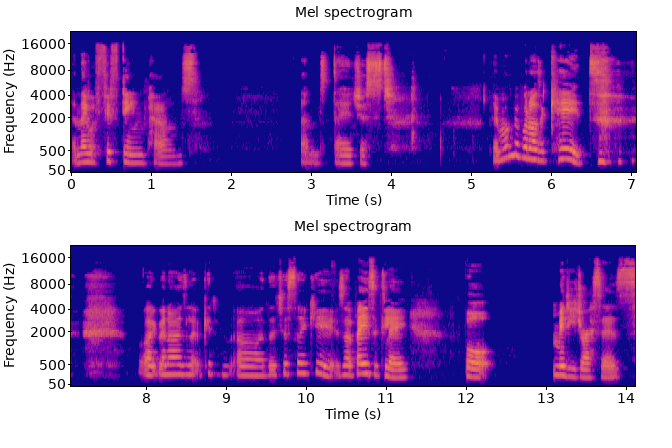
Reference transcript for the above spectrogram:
And they were £15. And they're just. They remind me of when I was a kid. like when I was a little kid. Oh, they're just so cute. So basically, bought midi dresses,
